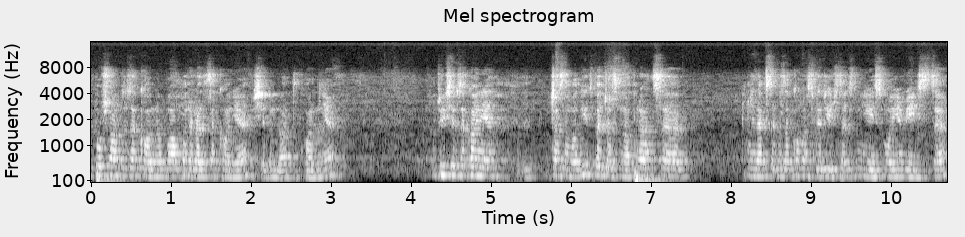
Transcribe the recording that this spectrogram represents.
y, poszłam do zakonu, byłam parę lat w zakonie, 7 lat dokładnie. Oczywiście w zakonie y, czas na modlitwę, czas na pracę. Jednak z tego zakonu stwierdzili, że to nie jest moje miejsce.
